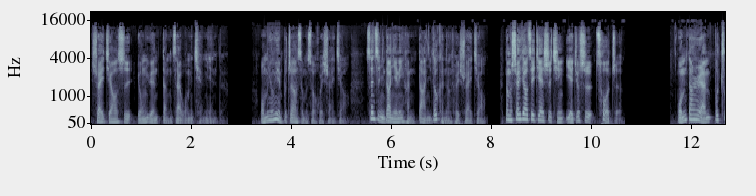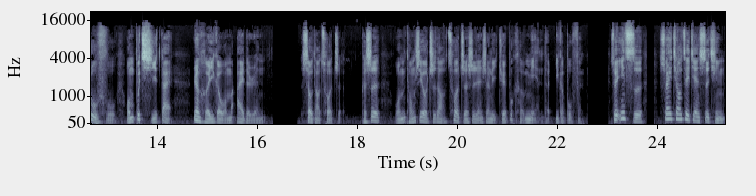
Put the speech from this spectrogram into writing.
摔跤是永远等在我们前面的。我们永远不知道什么时候会摔跤，甚至你到年龄很大，你都可能会摔跤。那么摔跤这件事情，也就是挫折。我们当然不祝福，我们不期待任何一个我们爱的人受到挫折。可是我们同时又知道，挫折是人生里绝不可免的一个部分。所以，因此摔跤这件事情。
